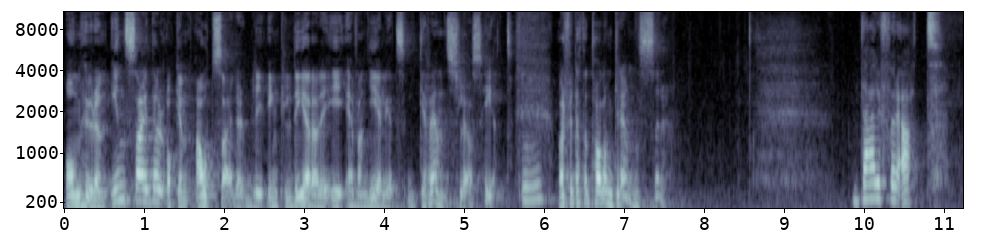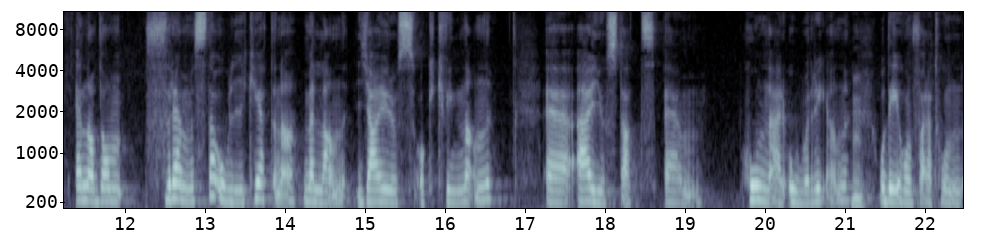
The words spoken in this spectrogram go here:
om hur en insider och en outsider blir inkluderade i evangeliets gränslöshet. Mm. Varför detta tal om gränser? Därför att en av de främsta olikheterna mellan Jairus och kvinnan eh, är just att eh, hon är oren. Mm. Och det är hon för att hon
